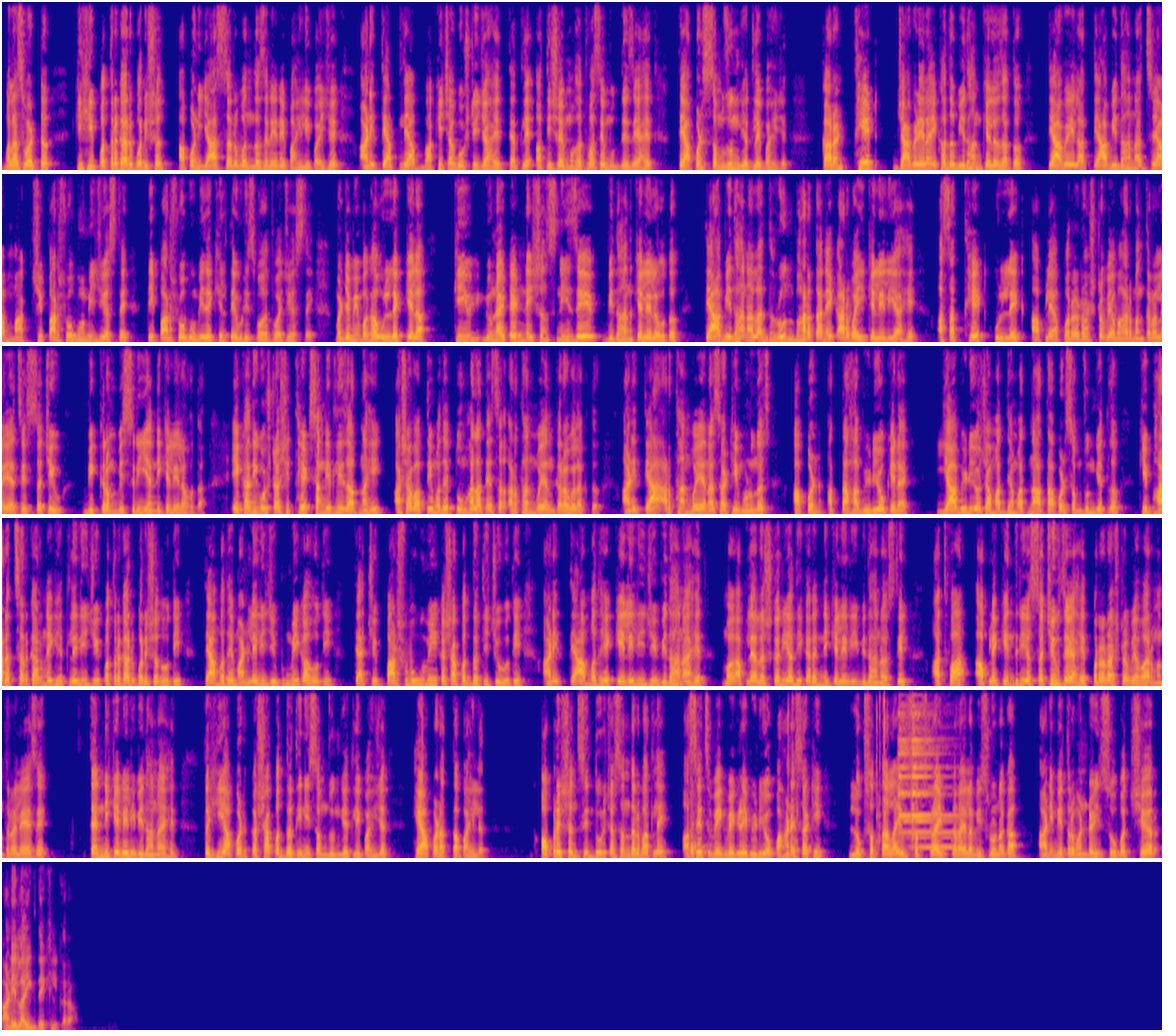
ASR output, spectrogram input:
मला असं वाटतं की ही पत्रकार परिषद आपण या सर्व नजरेने पाहिली पाहिजे आणि त्यातल्या बाकीच्या गोष्टी ज्या आहेत त्यातले अतिशय महत्त्वाचे मुद्दे जे आहेत ते आपण समजून घेतले पाहिजेत. कारण थेट ज्या वेळेला एखादं विधान केलं जातं त्यावेळेला त्या विधानाच्या मागची पार्श्वभूमी जी असते ती पार्श्वभूमी देखील तेवढीच महत्वाची असते. म्हणजे मी बघा उल्लेख केला की युनायटेड नेशन्सनी जे विधान केलेलं होतं त्या विधानाला धरून भारताने कारवाई केलेली आहे. असा थेट उल्लेख आपल्या परराष्ट्र व्यवहार मंत्रालयाचे सचिव विक्रम मिस्री यांनी केलेला होता. एखादी गोष्ट अशी थेट सांगितली जात नाही अशा बाबतीमध्ये तुम्हाला त्याचं अर्थान्वयन करावं लागतं. आणि त्या अर्थान्वयनासाठी म्हणूनच आपण आता हा व्हिडिओ केलाय. या व्हिडिओच्या माध्यमातून आता आपण समजून घेतलं की भारत सरकारने घेतलेली जी पत्रकार परिषद होती त्यामध्ये मांडलेली जी भूमिका होती त्याची पार्श्वभूमी कशा पद्धतीची होती आणि त्यामध्ये केलेली जी विधान आहेत मग आपल्या लष्करी अधिकाऱ्यांनी केलेली विधानं असतील अथवा आपले केंद्रीय सचिव जे आहेत परराष्ट्र व्यवहार मंत्रालयाचे त्यांनी केलेली विधानं आहेत तर ही आपण कशा पद्धतीने समजून घेतली पाहिजेत हे आपण आत्ता पाहिलं. ऑपरेशन सिंदूरच्या संदर्भातले असेच वेगवेगळे व्हिडिओ पाहण्यासाठी लोकसत्ता लाईव्ह सबस्क्राईब करायला विसरू नका आणि मित्रमंडळींसोबत शेअर आणि लाईक देखील करा.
